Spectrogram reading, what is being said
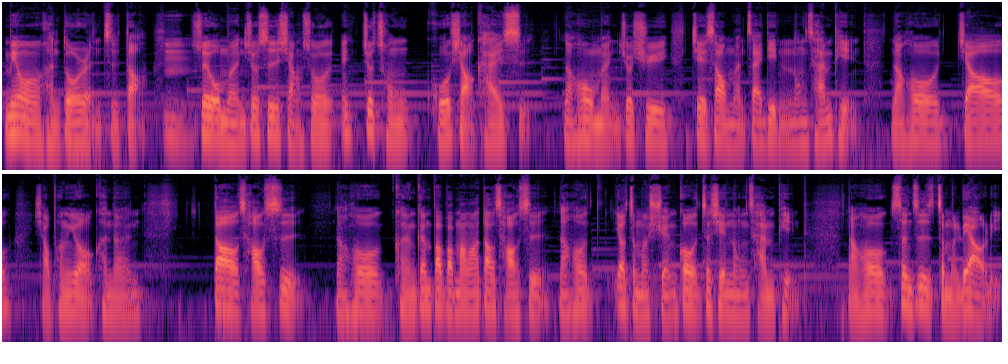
没有很多人知道，嗯。所以我们就是想说，哎，就从国小开始，然后我们就去介绍我们在地的农产品，然后教小朋友可能到超市，然后可能跟爸爸妈妈到超市，然后要怎么选购这些农产品，然后甚至怎么料理，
